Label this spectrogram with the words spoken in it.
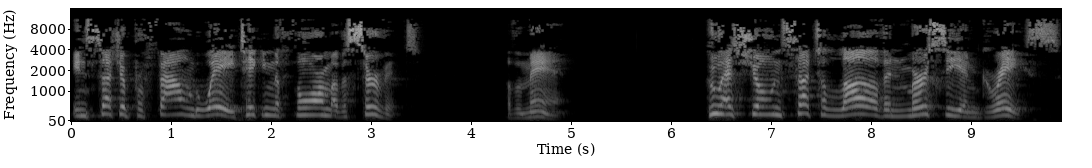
in such a profound way, taking the form of a servant, of a man, who has shown such love and mercy and grace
